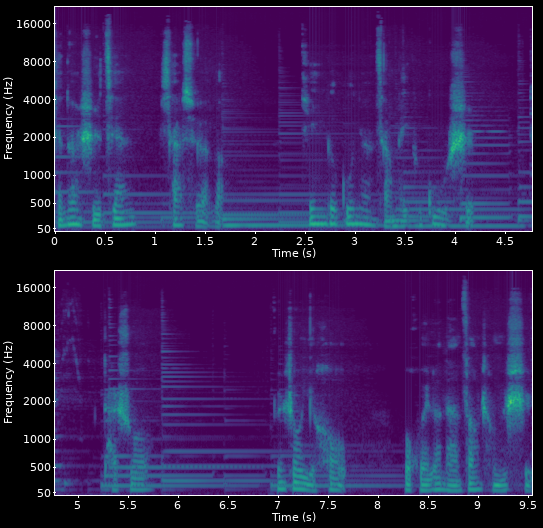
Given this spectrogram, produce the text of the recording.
前段时间下雪了，听一个姑娘讲了一个故事。她说，分手以后，我回了南方城市，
